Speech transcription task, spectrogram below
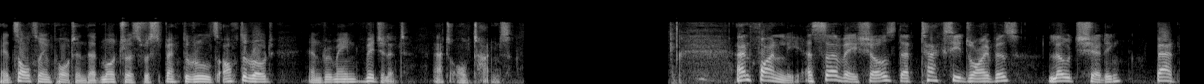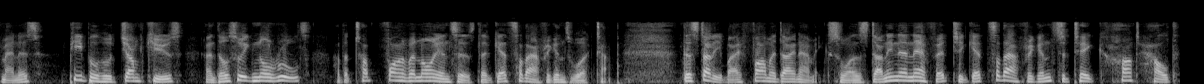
it's also important that motorists respect the rules of the road and remain vigilant at all times. And finally, a survey shows that taxi drivers, load shedding, bad manners, people who jump queues, and those who ignore rules are the top five annoyances that get South Africans worked up. The study by Pharma Dynamics was done in an effort to get South Africans to take heart health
